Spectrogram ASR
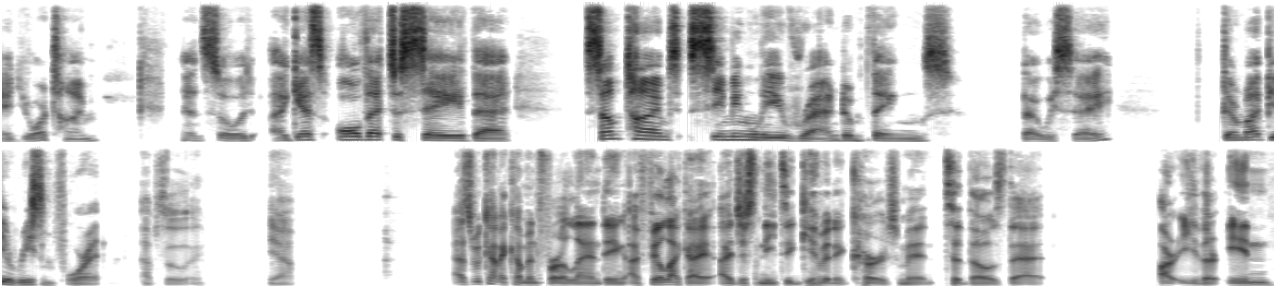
and your time. And so I guess all that to say that sometimes seemingly random things that we say, there might be a reason for it. Absolutely. Yeah. As we kind of come in for a landing, I feel like I, I just need to give an encouragement to those that are either in,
